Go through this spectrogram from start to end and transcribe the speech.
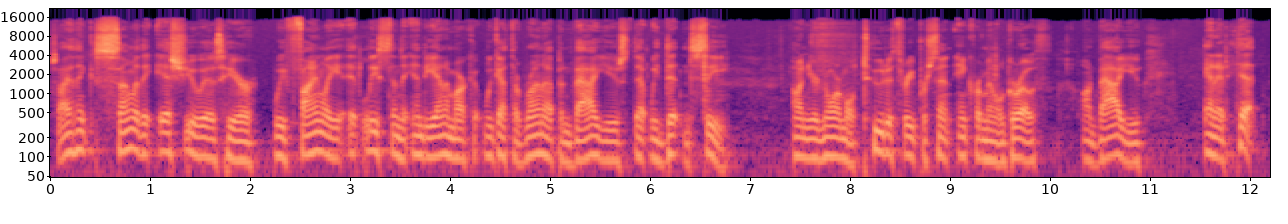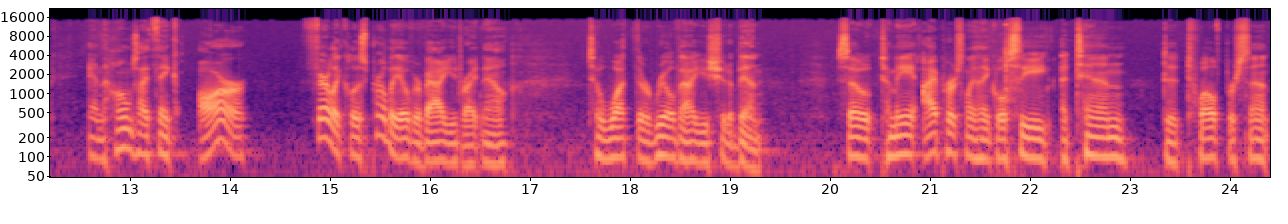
So I think some of the issue is here we finally, at least in the Indiana market, we got the run up in values that we didn't see on your normal two to three percent incremental growth on value, and it hit. And the homes I think are fairly close, probably overvalued right now, to what their real value should have been. So to me, I personally think we'll see a 10 to 12 percent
